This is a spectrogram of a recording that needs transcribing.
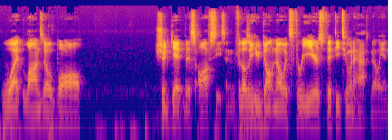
what Lonzo Ball should get this offseason. For those of you who don't know, it's three years, $52.5 million.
